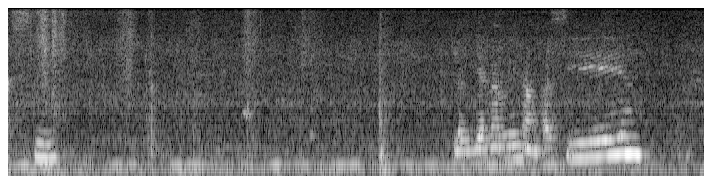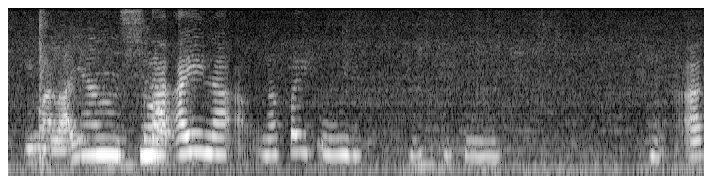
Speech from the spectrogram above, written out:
asin. Lagyan namin ng asin, Himalayan salt. Na, ay, na, napay uwi. At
